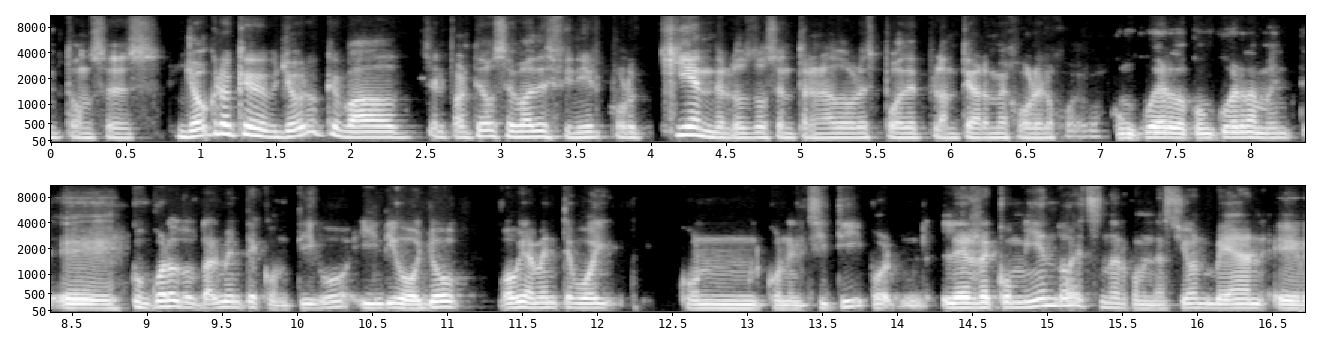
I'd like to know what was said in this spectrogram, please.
Entonces, yo creo que, yo creo que va, el partido se va a definir por quién de los dos entrenadores puede plantear mejor el juego. concuerdo, concuerdamente, eh, concuerdo totalmente contigo y digo, yo obviamente voy con, con el City, por- les recomiendo, es una recomendación, vean eh,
